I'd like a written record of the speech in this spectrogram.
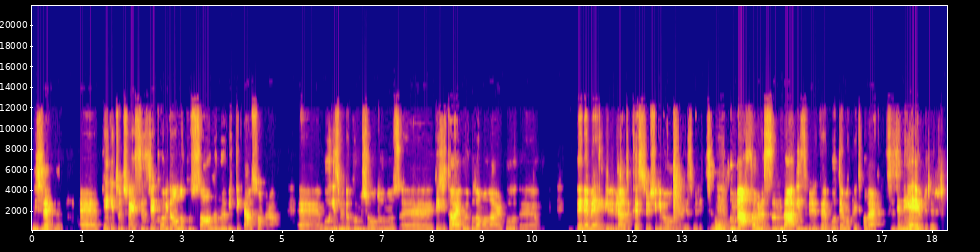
bir şey. Ee, peki Tunç Bey sizce COVID-19 salgını bittikten sonra e, bu İzmir'de kurmuş olduğunuz e, dijital uygulamalar, bu e, deneme gibi birazcık test sürüşü gibi oluyor İzmir için. Doğru. Bundan sonrasında İzmir'de bu demokratik olarak sizce neye evrilir?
